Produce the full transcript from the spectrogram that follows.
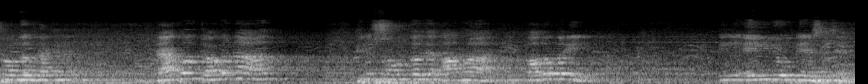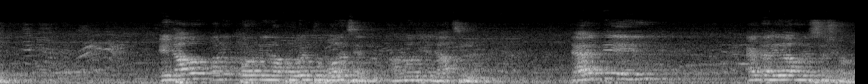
সৌন্দর্য- দেখে? এখন জগন্নাথ তিনি সৌন্দর্যের আধার তিনি তিনি এই রূপে এসেছেন। এটাও অনেক লীলা প্রবৃত্ত বলেছেন আমি ওদিকে যাচ্ছি না। একদিন একটা লীলা শেষ করব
